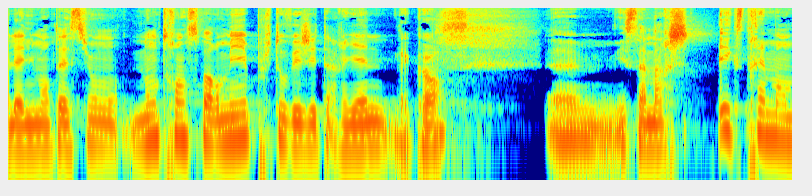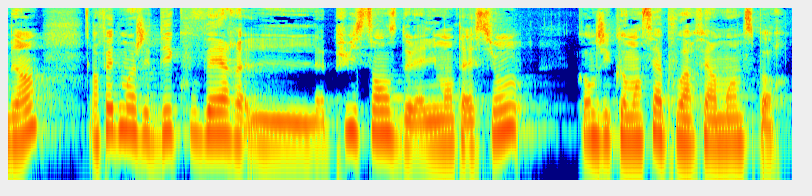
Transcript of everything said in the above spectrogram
l'alimentation non transformée, plutôt végétarienne. D'accord. et ça marche extrêmement bien. En fait, moi, j'ai découvert la puissance de l'alimentation quand j'ai commencé à pouvoir faire moins de sport.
